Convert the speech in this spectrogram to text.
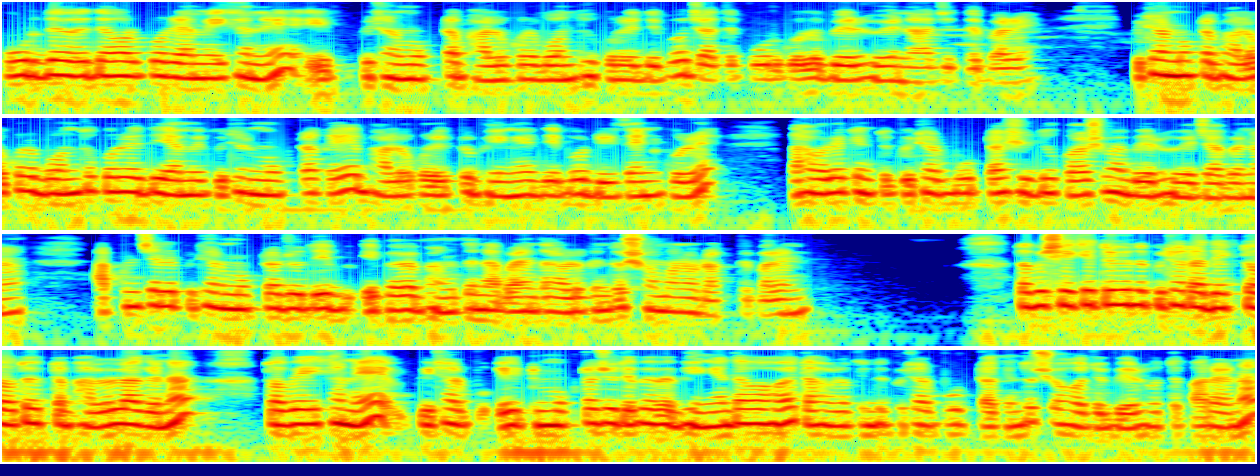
পুর দিয়ে দেওয়ার পরে আমি এখানে এই পিঠার মুখটা ভালো করে বন্ধ করে দেব যাতে পুরগুলো বের হয়ে না যেতে পারে। পিঠার মুখটা ভালো করে বন্ধ করে দিয়ে আমি পিঠার মুখটাকে ভালো করে একটু ভেঙে দেব ডিজাইন করে, তাহলে কিন্তু পিঠার বুটটা সিদ্ধ করার সময় বের হয়ে যাবে না। আপনি চাইলে পিঠার মুখটা যদি এভাবে ভাঙতে না পারেন, তাহলে কিন্তু সমানও রাখতে পারেন। তবে সেক্ষেত্রে কিন্তু পিঠাটা দেখতে অত একটা ভালো লাগে না। তবে এখানে পিঠার মুখটা যদি এভাবে ভেঙে দেওয়া হয়, তাহলে কিন্তু পিঠার পুরটা কিন্তু সহজে বের হতে পারে না।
